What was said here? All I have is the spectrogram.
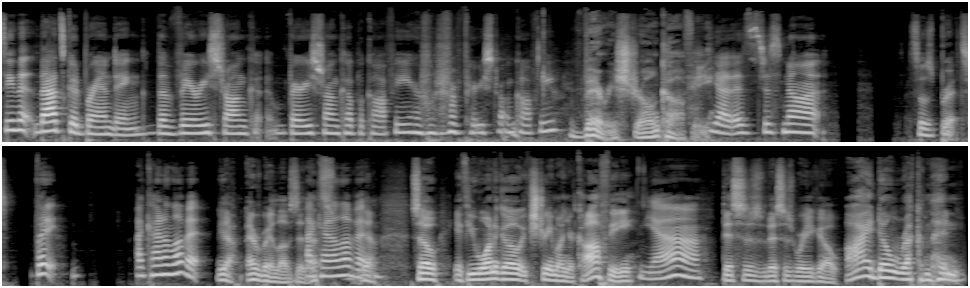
See that that's good branding. The very strong, very strong cup of coffee or whatever, very strong coffee. Very strong coffee. Yeah, it's just not. It's those Brits. But it, I kind of love it. Yeah, everybody loves it. I kinda love it. Yeah. So if you want to go extreme on your coffee, Yeah. this is this is where you go. I don't recommend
